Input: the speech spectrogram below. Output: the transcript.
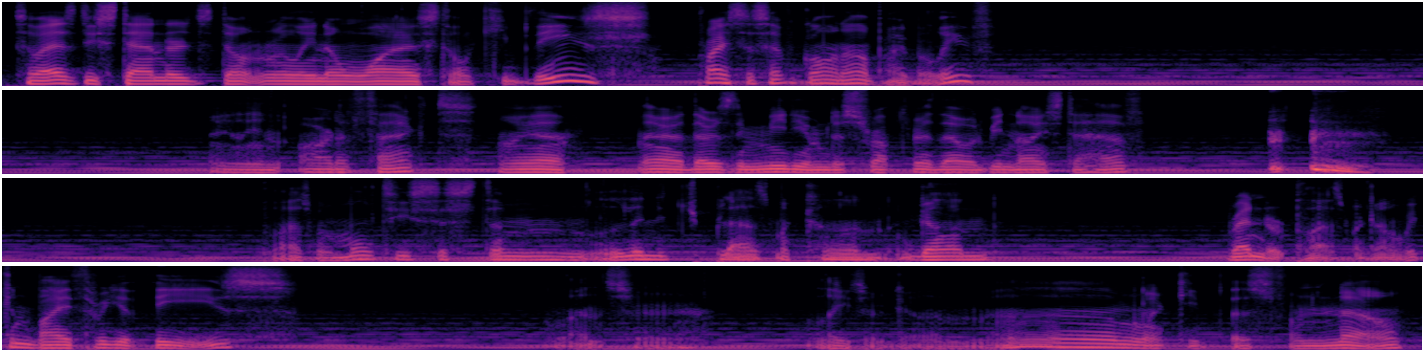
So SD standards, don't really know why I still keep these. Prices have gone up, I believe. Alien artifact. Oh yeah, there, there's the medium disruptor. That would be nice to have. plasma multi-system, lineage plasma gun, gun, rendered plasma gun. We can buy three of these. Lancer, laser gun. Uh, I'm gonna keep this for now.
